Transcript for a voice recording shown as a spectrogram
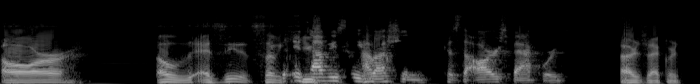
R? Oh, as it's so It's huge. obviously How- Russian because the R's backwards. Ours backwards.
